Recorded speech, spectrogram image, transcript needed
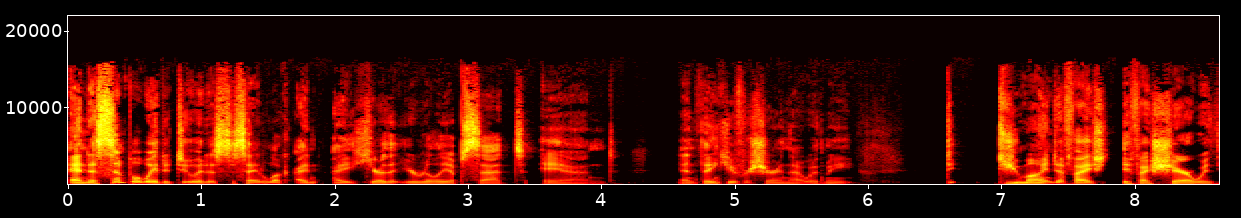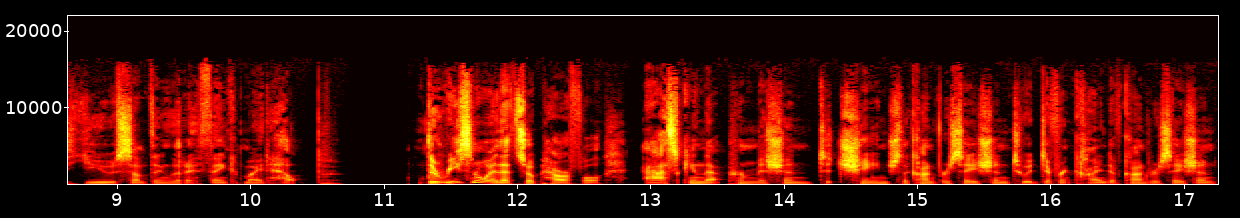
And a simple way to do it is to say, look, I, I hear that you're really upset and and thank you for sharing that with me. Do, do you mind if I if I share with you something that I think might help? The reason why that's so powerful, asking that permission to change the conversation to a different kind of conversation,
